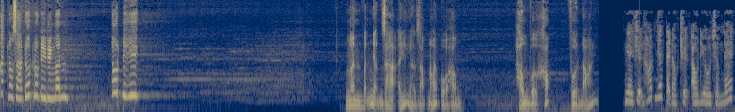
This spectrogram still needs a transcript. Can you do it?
Cắt nó ra, đốt nó đi đi Ngân! Đốt đi! Ngân vẫn nhận ra ấy là giọng nói của Hồng. Hồng vừa khóc, vừa nói. Nghe chuyện hot nhất tại đọc truyện audio.net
